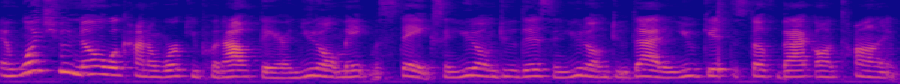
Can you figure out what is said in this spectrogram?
and once you know what kind of work you put out there and you don't make mistakes and you don't do this and you don't do that and you get the stuff back on time,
